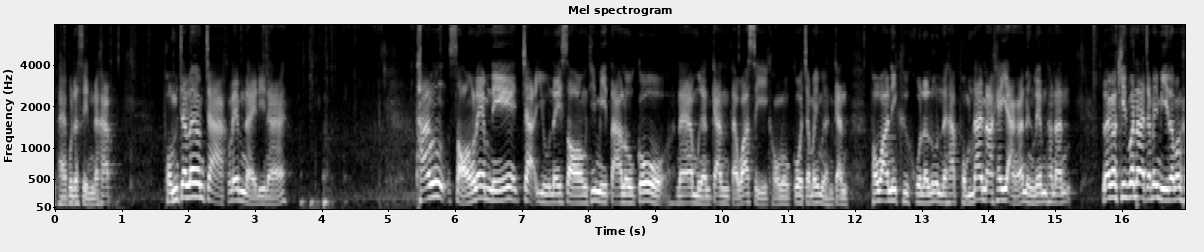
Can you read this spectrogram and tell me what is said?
ยแพร่พุทธศิลป์นะครับ ผมจะเริ่มจากเล่มไหนดีนะ ทั้ง 2 เล่มนี้จะอยู่ในซองที่มีตาโลโก้นะเหมือนกัน แต่ว่าสีของโลโก้จะไม่เหมือนกัน เพราะว่านี่คือคนละรุ่นนะครับ ผมได้มาแค่อย่างละหนึ่งเล่มเท่านั้น แล้วก็คิดว่าน่าจะไม่มีแล้วมั้ง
